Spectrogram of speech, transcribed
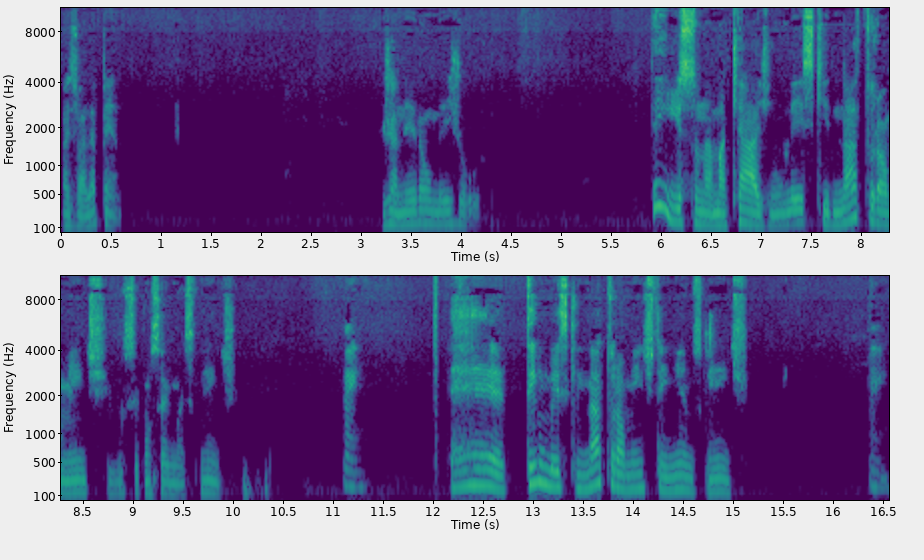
mas vale a pena. Janeiro é um mês de ouro. Tem isso na maquiagem, um mês que naturalmente você consegue mais cliente? Tem. É, tem um mês que naturalmente tem menos cliente? Tem.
